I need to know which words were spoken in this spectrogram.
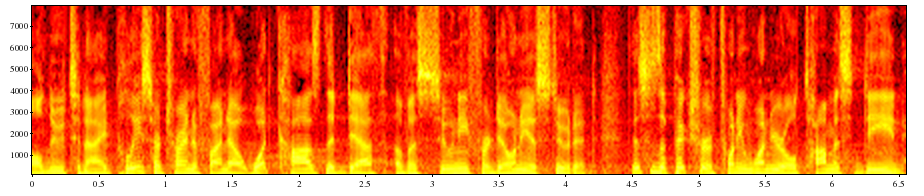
All new tonight, police are trying to find out what caused the death of a SUNY Fredonia student. This is a picture of 21 year old Thomas Dean.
